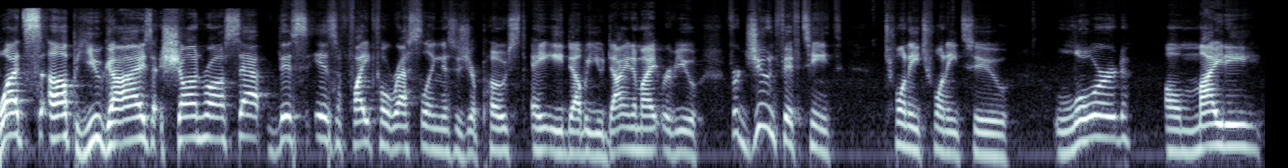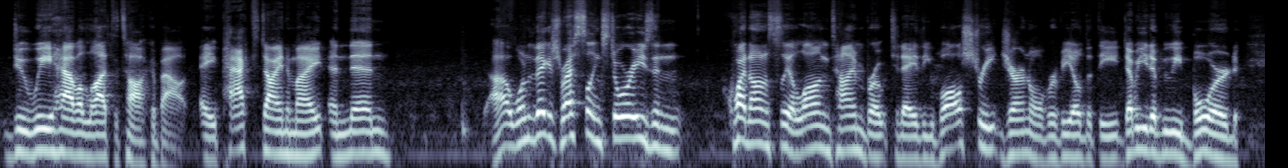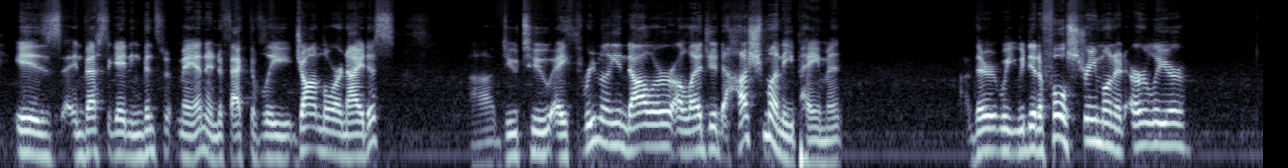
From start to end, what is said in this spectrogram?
What's up, you guys? Sean Ross Sapp. This is Fightful Wrestling. This is your post AEW Dynamite review for June 15th, 2022. Lord Almighty, do we have a lot to talk about? A packed Dynamite, and then uh, one of the biggest wrestling stories, and quite honestly, a long time broke today. The Wall Street Journal revealed that the WWE board is investigating Vince McMahon and effectively John Laurinaitis uh, due to a $3 million alleged hush money payment. There, we, we did a full stream on it earlier.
